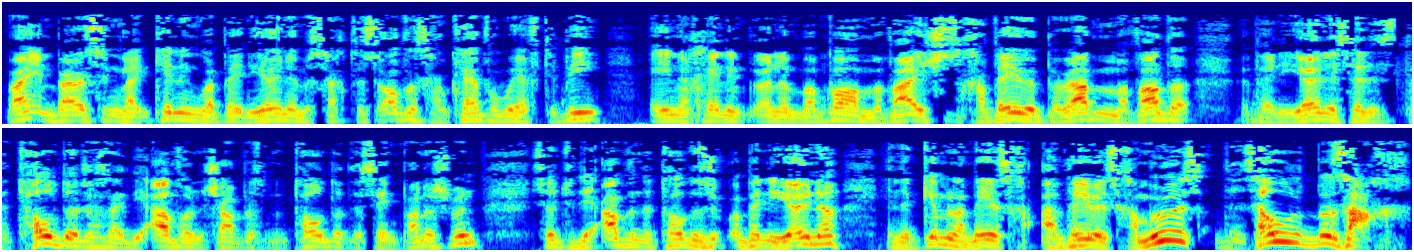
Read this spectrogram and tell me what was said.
Right? Embarrassing like killing. Rabbi Yonim Saktas Ovas, how careful we have to be. Eina Chelik Olam Baba, Mavayish Chaveir Barabim Mavada. Rabbi Yonim said it's the Tolda, just like the Avon Shabbos and the Tolda, the same punishment. So to the Avon, the Tolda Zuk Rabbi Yonim, in the Gimel Averis Chamuris, the Zel Bazach.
